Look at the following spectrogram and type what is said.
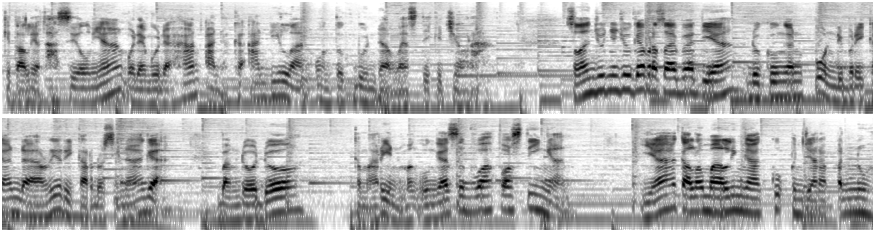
kita lihat hasilnya, mudah-mudahan ada keadilan untuk Bunda Lesti Kejora. Selanjutnya juga persahabat ya, dukungan pun diberikan dari Ricardo Sinaga. Bang Dodo kemarin mengunggah sebuah postingan. Ya, kalau maling ngaku penjara penuh,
